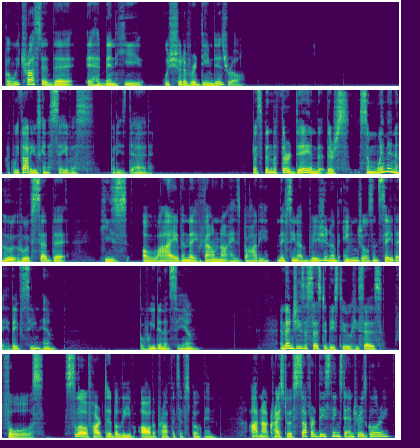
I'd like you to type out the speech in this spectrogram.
But we trusted that it had been he which should have redeemed Israel. Like we thought he was going to save us, but he's dead. But it's been the third day, and there's some women who, who have said that he's alive and they found not his body. And they've seen a vision of angels and say that they've seen him. But we didn't see him. And then Jesus says to these two, He says, Fools, slow of heart to believe all the prophets have spoken. Ought not Christ to have suffered these things to enter his glory?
